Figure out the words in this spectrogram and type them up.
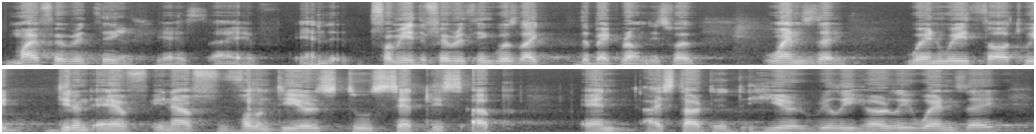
My favorite thing, yes, I have. And for me, the favorite thing was like the background. This was Wednesday when we thought we didn't have enough volunteers to set this up. And I started here really early Wednesday,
